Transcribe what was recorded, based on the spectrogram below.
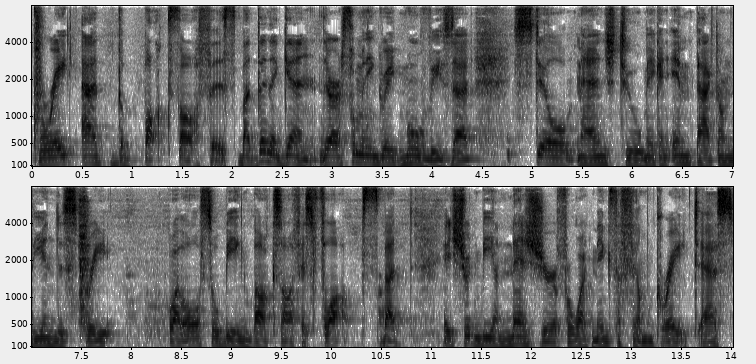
great at the box office. But then again, there are so many great movies that still managed to make an impact on the industry while also being box office flops. But it shouldn't be a measure for what makes a film great, as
